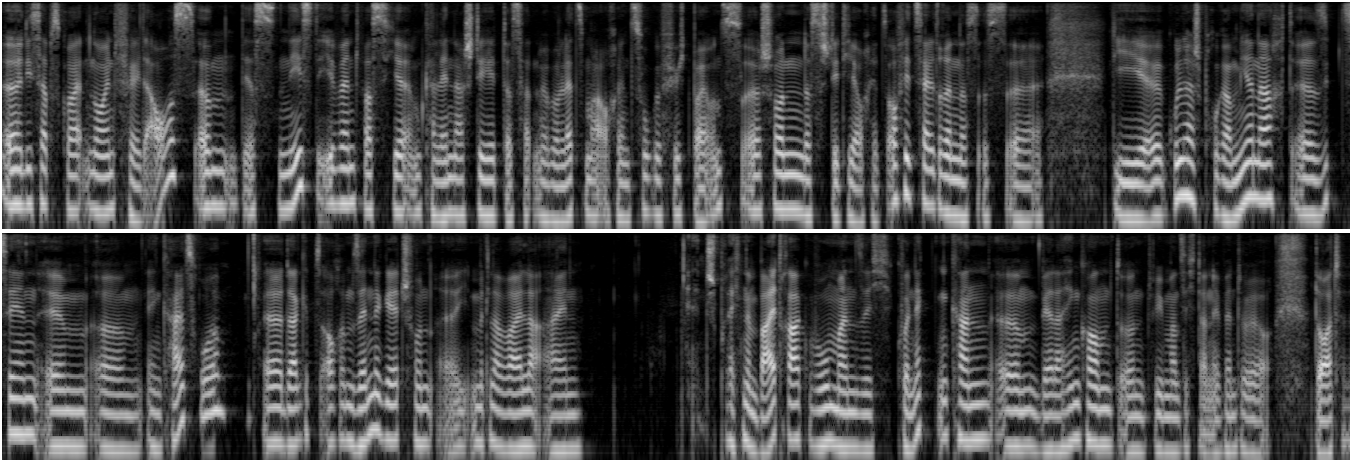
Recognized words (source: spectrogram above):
Äh, die Subscribe 9 fällt aus. Ähm, das nächste Event, was hier im Kalender steht, das hatten wir beim letzten Mal auch hinzugefügt bei uns äh, schon. Das steht hier auch jetzt offiziell drin. Das ist, äh, die Gulasch Programmiernacht äh, 17 im, ähm, in Karlsruhe. Äh, da gibt es auch im Sendegate schon äh, mittlerweile einen entsprechenden Beitrag, wo man sich connecten kann, ähm, wer da hinkommt und wie man sich dann eventuell dort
